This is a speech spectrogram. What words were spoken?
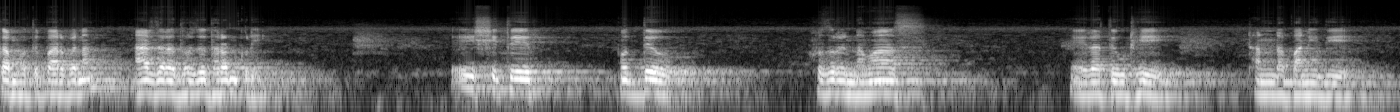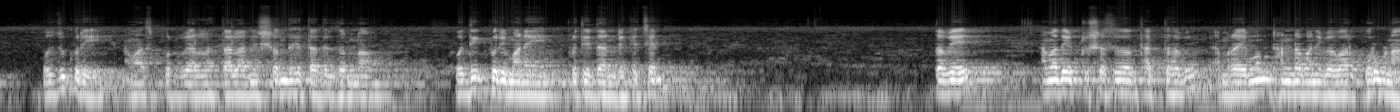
কাম হতে পারবে না। আর যারা ধৈর্য ধারণ করে এই শীতের মধ্যেও হজরের নামাজ রাতে উঠে ঠান্ডা পানি দিয়ে অজু করে নামাজ পড়বে, আল্লাহ তালা নিঃসন্দেহে তাদের জন্য অধিক পরিমাণে প্রতিদান রেখেছেন। তবে আমাদের একটু সচেতন থাকতে হবে। আমরা এমন ঠান্ডা পানি ব্যবহার করব না,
